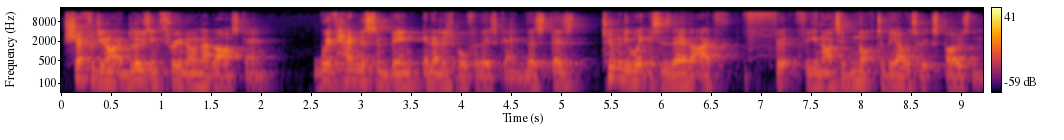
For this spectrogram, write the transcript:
Sheffield United losing 3-0 in that last game, with Henderson being ineligible for this game, there's, there's too many weaknesses there that I for, for United not to be able to expose them.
